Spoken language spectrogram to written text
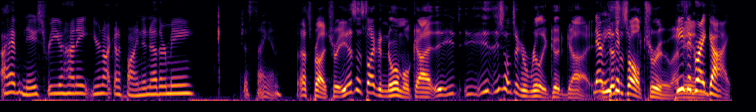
I have news for you, honey. You're not going to find another me. Just saying. That's probably true. He doesn't sound like a normal guy. He, he, he sounds like a really good guy. No, he's this a- is all true. I He's a great guy.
